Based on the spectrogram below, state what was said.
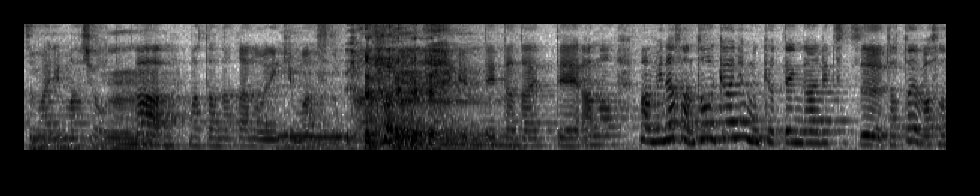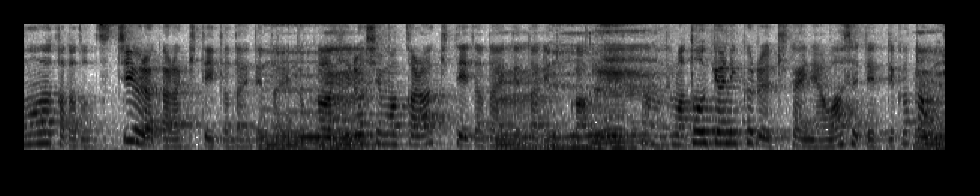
集まりましょうとか、うん。また中野に来ますとか 言っていただいてあの、まあ、皆さん東京にも拠点がありつつ例えばその中だと土浦から来ていただいてたりとかうん。広島から来ていただいてたりとか。えなので、まあ、東京に来る機会に合わせてって方はもい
